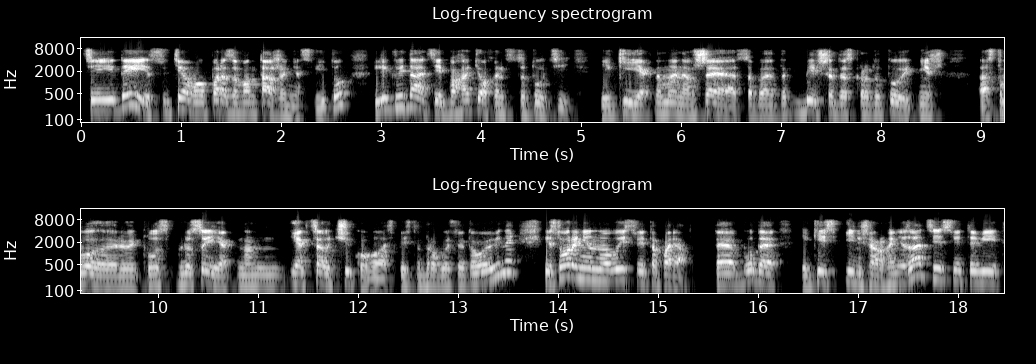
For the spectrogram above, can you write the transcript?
цієї ідеї суттєвого перезавантаження світу, ліквідації багатьох інституцій, які, як на мене, вже себе більше дискредитують, ніж створюють плюс, плюси, як як це очікувалось після Другої світової війни, і створення новий світопорядок. Де буде якісь інші організації світові,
